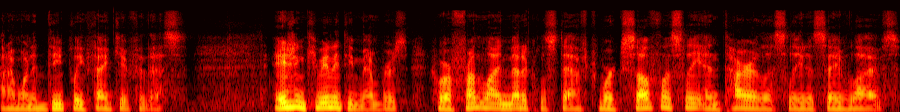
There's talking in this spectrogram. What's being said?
and I want to deeply thank you for this. Asian community members who are frontline medical staff work selflessly and tirelessly to save lives.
